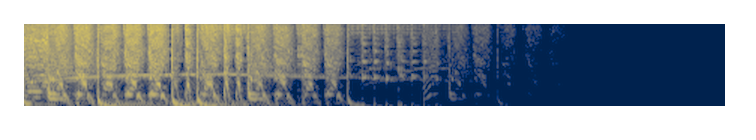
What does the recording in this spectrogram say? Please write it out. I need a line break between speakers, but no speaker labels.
Let's go.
